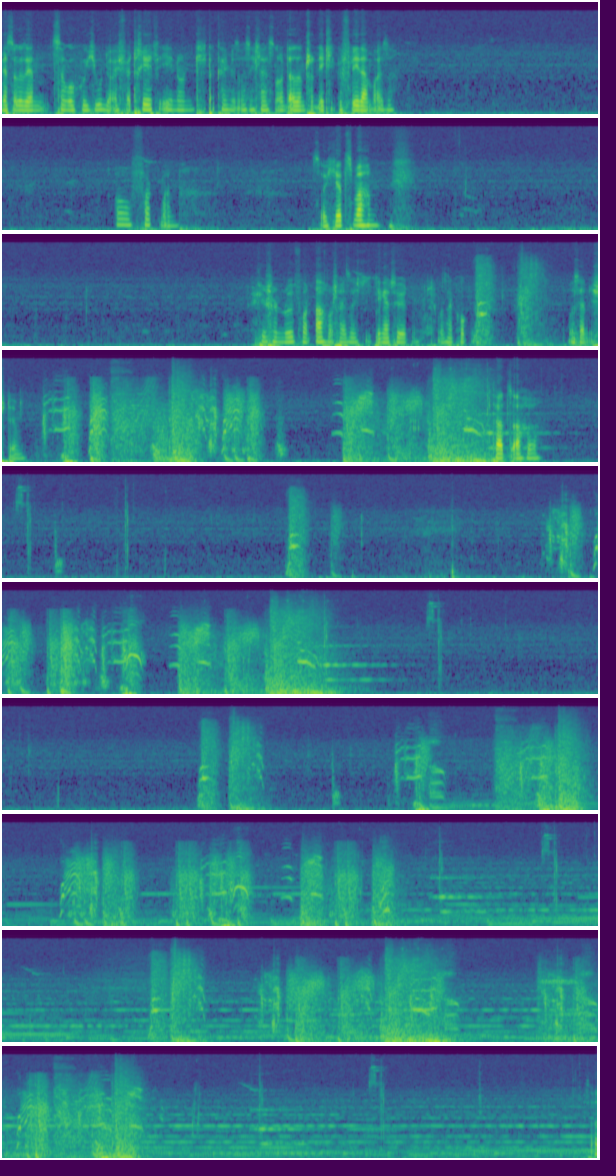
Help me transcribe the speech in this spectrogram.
bin jetzt so gesehen Son Goku Junior. Ich vertrete ihn und da kann ich mir sowas nicht leisten. Und da sind schon eklige Fledermäuse. Oh, fuck, Mann. Was soll ich jetzt machen? Ich will schon 0 von 8. Wahrscheinlich soll ich die Dinger töten. Ich muss ja gucken. Muss ja nicht stimmen. Tatsache.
